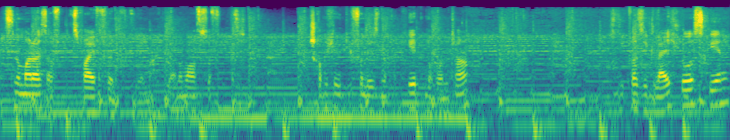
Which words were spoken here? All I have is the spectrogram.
Jetzt normalerweise auf 2,5. Wir machen die nochmal auf 50. Dann schraube ich die von diesen Raketen runter. Dass die quasi gleich losgehen.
